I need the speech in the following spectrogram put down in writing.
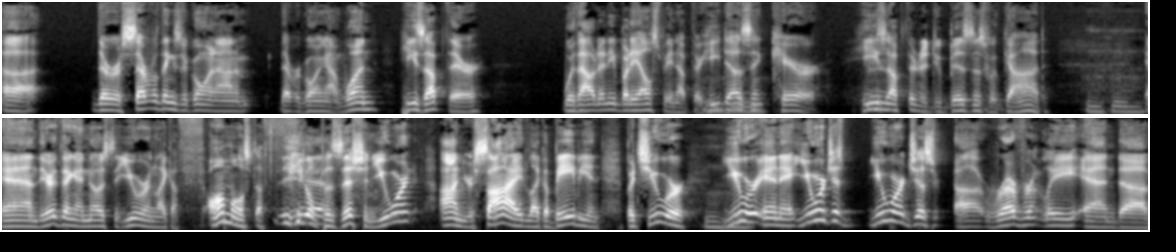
uh, there are several things that were going on that were going on. One, he's up there without anybody else being up there. He doesn't care. He's up there to do business with God. And the other thing I noticed that you were in like a almost a fetal Yeah. position. You weren't on your side like a baby, and but you were you were in a you weren't just you weren't just uh, reverently and uh,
